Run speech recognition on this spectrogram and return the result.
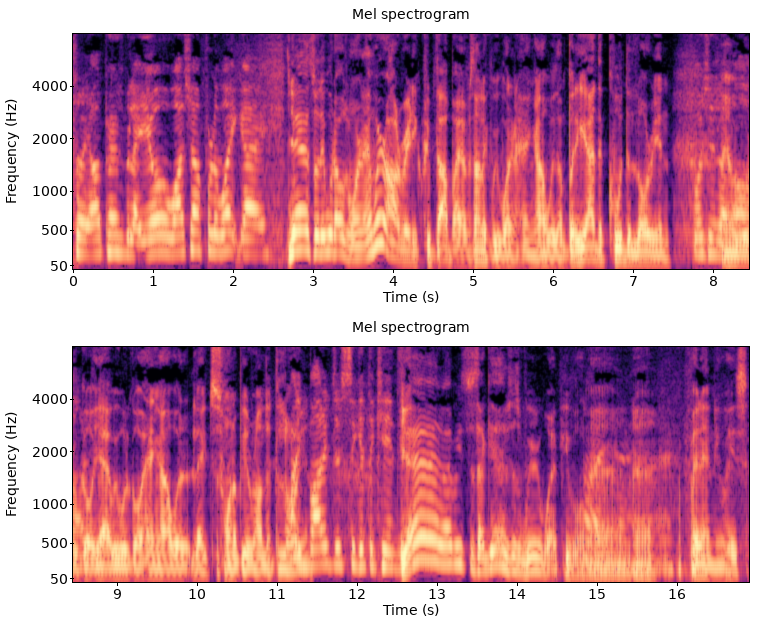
So like, all parents be like, "Yo, watch out for the white guy." Yeah, so they would always warn, and we're already creeped out by him. It's not like we wanted to hang out with him, but he had the cool DeLorean, Which is like, and we oh, would go. Yeah, we would go hang out with, like, just want to be around the Like, DeLorean. bought it just to get the kids. Yeah, I mean, it's just again, it's just weird white people, man. Yeah. But anyways,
